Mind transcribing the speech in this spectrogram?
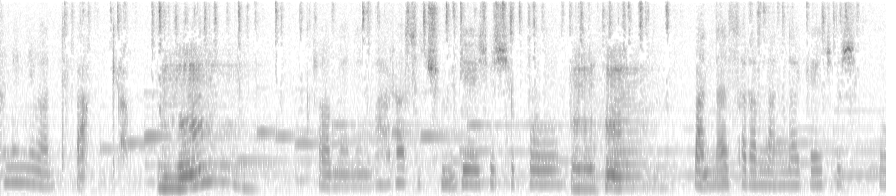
하느님한테 맡겨. 음, 그러면은 알아서 준비해 주시고 음, 만날 사람 만나게 해주시고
